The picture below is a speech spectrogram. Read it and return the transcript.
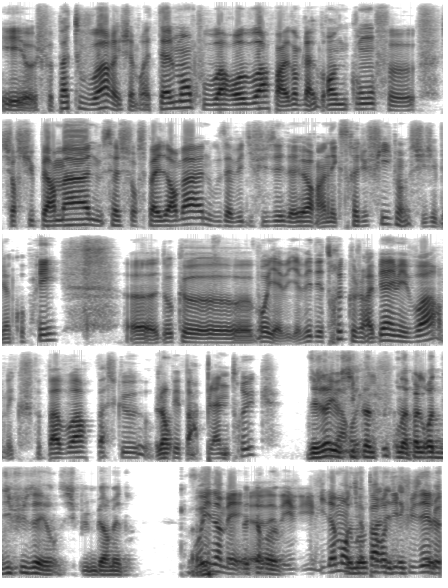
Et euh, je peux pas tout voir, et j'aimerais tellement pouvoir revoir, par exemple, la grande conf euh, sur Superman ou celle sur Spider-Man. Vous avez diffusé d'ailleurs un extrait du film, si j'ai bien compris. Euh, donc euh, bon, il y avait- il y avait des trucs que j'aurais bien aimé voir, mais que je peux pas voir parce que occupé par plein de trucs. Déjà, il y a aussi plein de trucs qu'on n'a pas le droit de diffuser, hein, si je puis me permettre. oui, non, mais euh, euh, évidemment, tu vas pas rediffuser le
